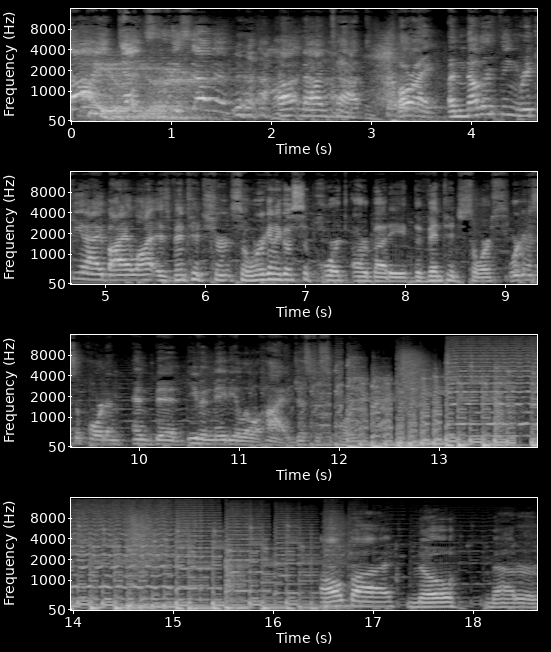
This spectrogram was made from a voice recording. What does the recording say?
Oh, you did 67! uh, now I'm tapped. All right, another thing Ricky and I buy a lot is vintage shirts, so we're gonna go support our buddy, the Vintage Source. We're gonna support him and bid even maybe a little high just to support him. I'll buy no matter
